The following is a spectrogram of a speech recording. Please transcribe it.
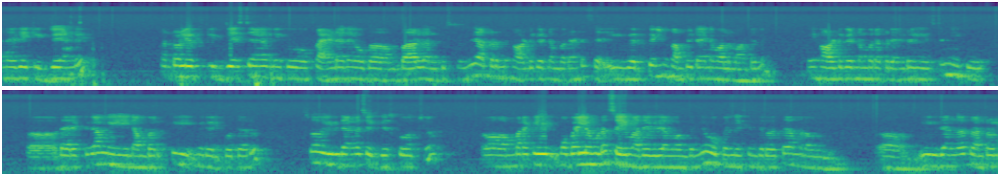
అనేది క్లిక్ చేయండి. కంట్రోల్ ఎఫ్ క్లిక్ చేస్తే మీకు ఫైండ్ అనే ఒక బార్ కనిపిస్తుంది. అక్కడ మీ హాల్ టికెట్ నెంబర్ అంటే ఈ వెరిఫికేషన్ కంప్లీట్ అయిన వాళ్ళు మాత్రమే మీ హాల్ టికెట్ నెంబర్ అక్కడ ఎంట్రీ చేస్తే మీకు డైరెక్ట్గా మీ నంబర్కి మీరు వెళ్ళిపోతారు. సో ఈ విధంగా చెక్ చేసుకోవచ్చు. మనకి మొబైల్లో కూడా సేమ్ అదే విధంగా ఉంటుంది. ఓపెన్ చేసిన తర్వాత మనం ఈ విధంగా కంట్రోల్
